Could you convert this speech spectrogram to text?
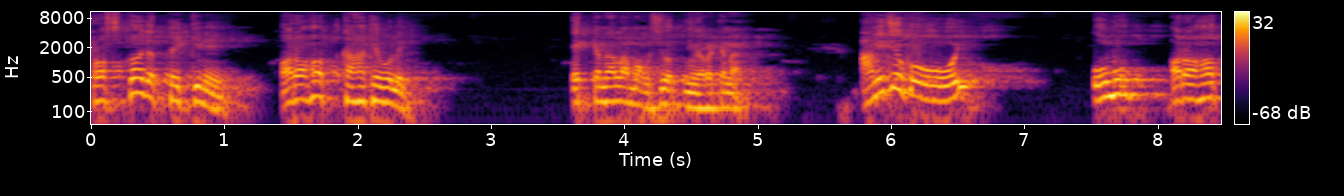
প্রশ্ন যাতে কিনে, অরহত কাহাকে বলে? একখানালা মাংসত নিয়ে কেনা। আমি যে কই অমুক অরহত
